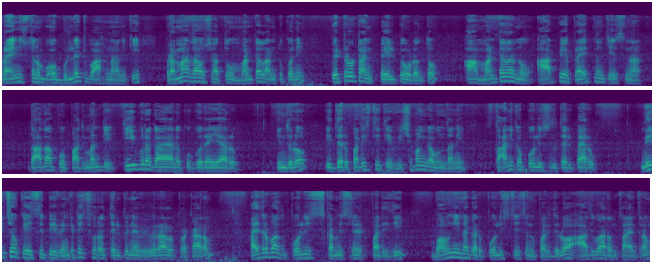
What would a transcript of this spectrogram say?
ప్రయాణిస్తున్న ఓ బుల్లెట్ వాహనానికి ప్రమాదవశాత్తు మంటలు అంటుకొని పెట్రోల్ ట్యాంక్ పేలిపోవడంతో ఆ మంటలను ఆర్పే ప్రయత్నం చేసిన దాదాపు పది మంది తీవ్ర గాయాలకు గురయ్యారు. ఇందులో ఇద్దరు పరిస్థితి విషమంగా ఉందని స్థానిక పోలీసులు తెలిపారు. మీర్చౌక్ ఏసీపీ వెంకటేశ్వరరావు తెలిపిన వివరాల ప్రకారం హైదరాబాద్ పోలీస్ కమిషనరేట్ పరిధి భవనీనగర్ పోలీస్ స్టేషన్ పరిధిలో ఆదివారం సాయంత్రం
